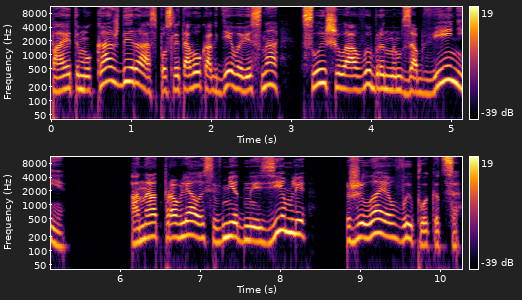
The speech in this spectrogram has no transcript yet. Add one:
Поэтому каждый раз после того, как Дева Весна слышала о выбранном забвении, она отправлялась в медные земли, желая выплакаться.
